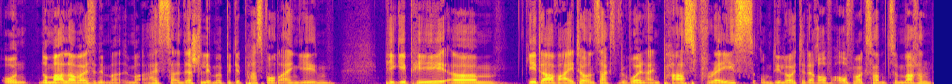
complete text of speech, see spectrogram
Und normalerweise nimmt man immer, heißt es an der Stelle immer bitte Passwort eingeben. PGP ähm, geht da weiter und sagt, wir wollen ein Passphrase, um die Leute darauf aufmerksam zu machen.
